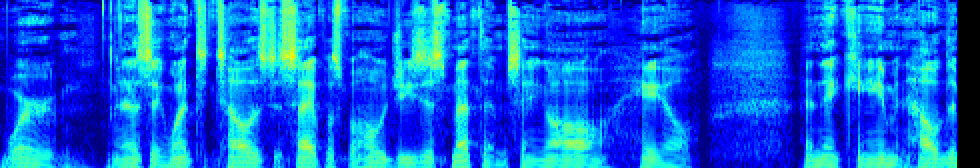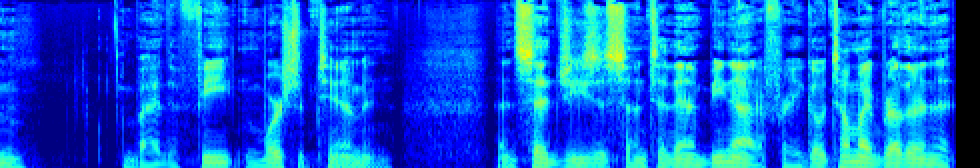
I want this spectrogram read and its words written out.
word. And as they went to tell his disciples, behold, Jesus met them, saying, All hail. And they came and held him by the feet and worshipped him. And and said Jesus unto them, Be not afraid. Go tell my brethren that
